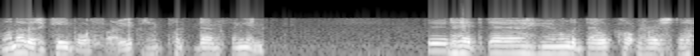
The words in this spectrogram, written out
well I know there's a keyboard failure because I plugged the damn thing in. Da, da, da, you all the Dell copyright stuff.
